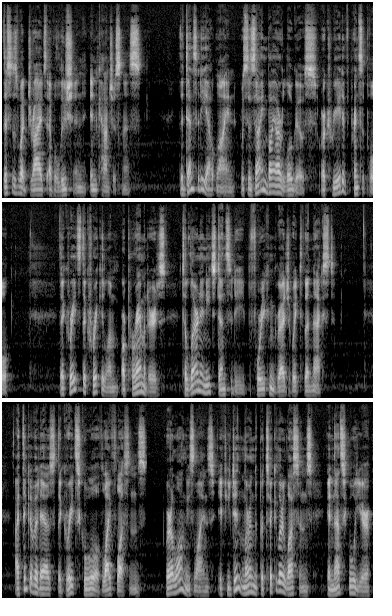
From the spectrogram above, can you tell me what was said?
this is what drives evolution in consciousness. The density outline was designed by our logos, or creative principle, that creates the curriculum or parameters to learn in each density before you can graduate to the next. I think of it as the great school of life lessons, where along these lines, if you didn't learn the particular lessons in that school year,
